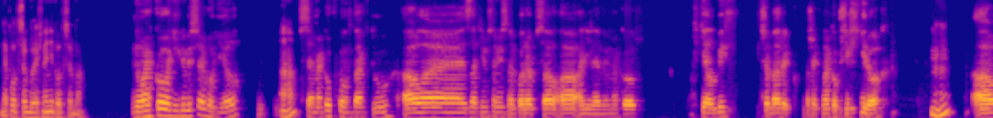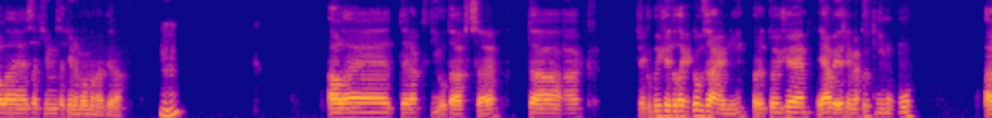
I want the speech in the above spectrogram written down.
nepotřebuješ, není potřeba. No jako nikdy by se hodil, Aha. jsem jako v kontaktu, ale zatím jsem nic nepodepsal a ani nevím, jako chtěl bych třeba řek, řeknu jako příští rok, mm-hmm. ale zatím, zatím nemám manažera. Mm-hmm. Ale teda k té otázce, tak řekl bych, že je to tak jako vzájemný, protože já věřím jako týmu a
